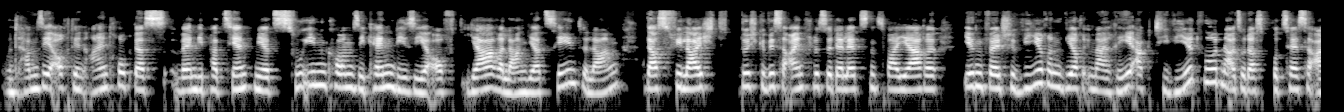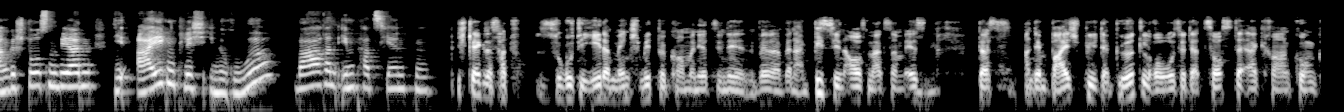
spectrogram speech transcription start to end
Und haben Sie auch den Eindruck, dass wenn die Patienten jetzt zu Ihnen kommen, Sie kennen diese ja oft jahrelang, jahrzehntelang, dass vielleicht durch gewisse Einflüsse der letzten zwei Jahre irgendwelche Viren, wie auch immer, reaktiviert wurden, also dass Prozesse angestoßen werden, die eigentlich in Ruhe waren im Patienten? Ich denke, das hat so gut wie jeder Mensch mitbekommen, jetzt den, wenn, er, wenn er ein bisschen aufmerksam ist, dass an dem Beispiel der Gürtelrose, der Zostererkrankung,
